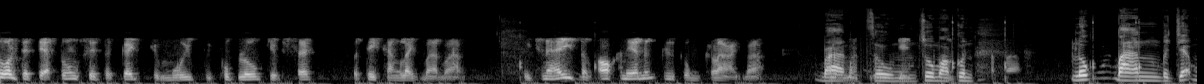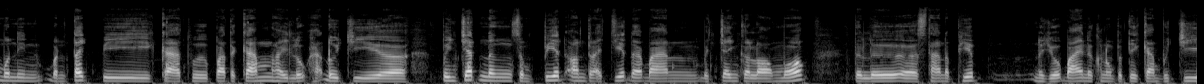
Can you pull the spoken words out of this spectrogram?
ទល់តែតកតងសេដ្ឋកិច្ចជាមួយពិភពលោកជាពិសេសប្រទេសខាងលិចបាទបាទដូច្នេះទាំងអស់គ្នានឹងគឺកុំខ្លាចបាទបាទសូមសូមអរគុណលោកបានបញ្ជាក់មុននេះបន្តិចពីការធ្វើបាតកម្មហើយលោកហាក់ដូចជា ពេញចិត្តនឹងសម្ពាធអន្តរជាតិដែលបានបញ្ចេញកន្លងមក ទៅលើស្ថានភាពនយោបាយនៅក្នុងប្រទេសកម្ពុជា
